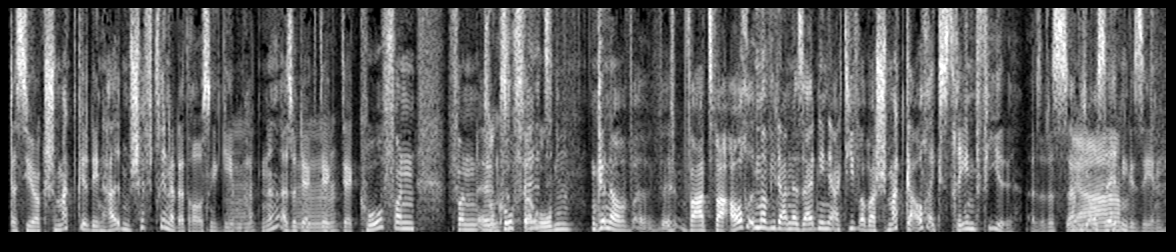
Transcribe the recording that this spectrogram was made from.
dass Jörg Schmatke den halben Cheftrainer da draußen gegeben mhm. hat. Ne? Also der, der, mhm. der Co. von, von äh, Kofeld. oben. Genau, war zwar auch immer wieder an der Seitenlinie aktiv, aber Schmatke auch extrem viel. Also das habe ja. ich auch selten gesehen.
